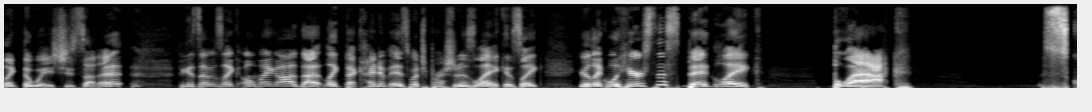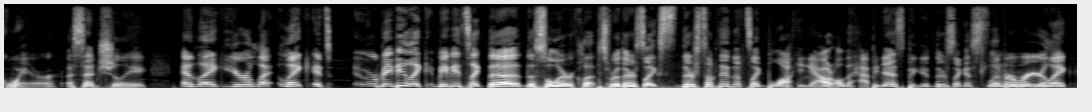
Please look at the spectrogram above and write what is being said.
like the way she said it because I was like, "Oh my god, that like that kind of is what depression is like." Is like you're like, "Well, here's this big like black square essentially." And like you're like like it's or maybe like maybe it's like the the solar eclipse where there's like there's something that's like blocking out all the happiness, but you're, there's like a sliver Mhm. where you're like,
